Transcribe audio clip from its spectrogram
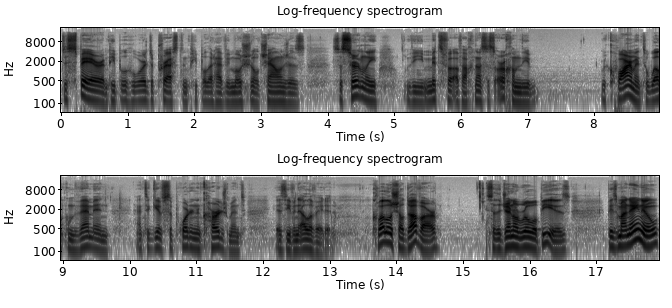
despair and people who are depressed and people that have emotional challenges. So certainly, the mitzvah of Achnasas Orchim, the requirement to welcome them in and to give support and encouragement, is even elevated. Klalo Shaldavar, so the general rule will be is Bizmanenu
